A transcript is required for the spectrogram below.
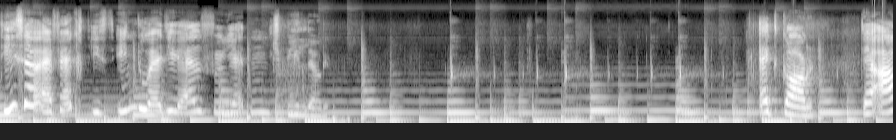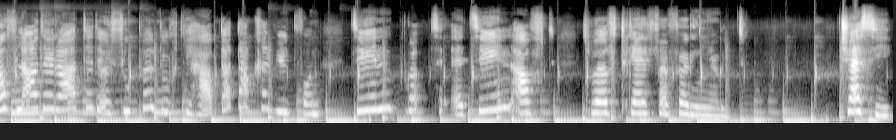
Dieser Effekt ist individuell für jeden Spieler. Edgar. Der Aufladerate der Super durch die Hauptattacke wird von 10, äh, 10 auf 12 Treffer verringert. Jesse.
